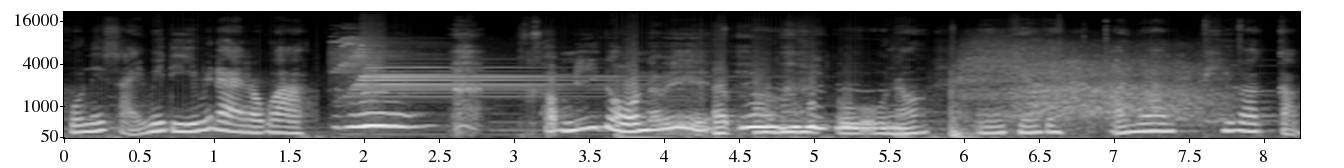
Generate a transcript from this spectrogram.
คนนิสัยไม่ดีไม่ได้หรอกว่ะคำนี้โดนนะพี่เออโอ้โอ้โอ้น้องเออโอเคโอเคเอาเป็นว่าพี่ว่ากลับ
